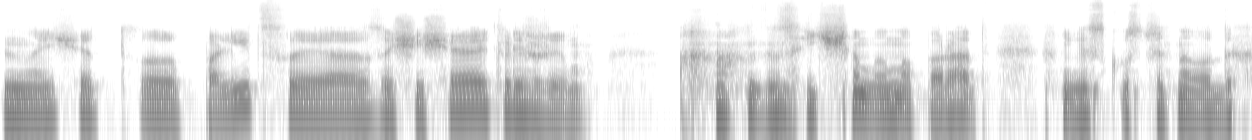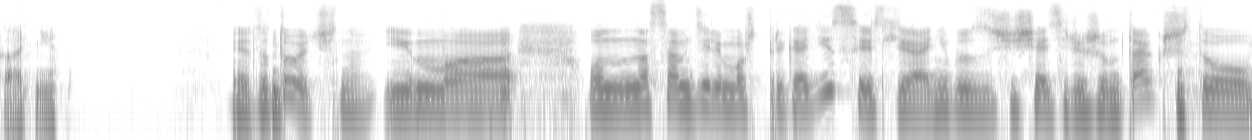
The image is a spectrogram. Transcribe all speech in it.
Значит, полиция защищает режим. Зачем им аппарат искусственного дыхания? Это точно. Им а, он на самом деле может пригодиться, если они будут защищать режим так, что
